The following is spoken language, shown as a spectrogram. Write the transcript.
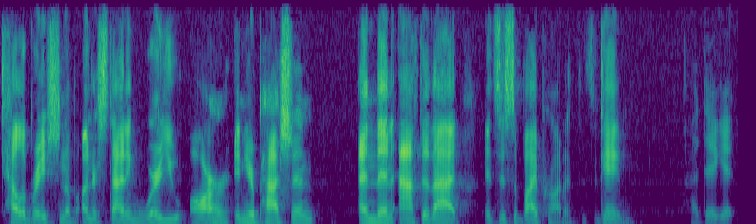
calibration of understanding where you are in your passion. And then after that, it's just a byproduct. It's a game. I dig it.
